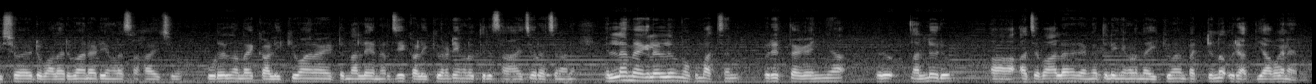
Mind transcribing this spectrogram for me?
ഈശോയായിട്ട് വളരുവാനായിട്ട് ഞങ്ങളെ സഹായിച്ചു. കൂടുതൽ നന്നായി കളിക്കുവാനായിട്ട് നല്ല എനർജി കളിക്കുവാനായിട്ട് ഞങ്ങൾ ഒത്തിരി സഹായിച്ച ഒരു അച്ഛനാണ്. എല്ലാ മേഖലകളിലും നോക്കുമ്പോൾ അച്ഛൻ ഒരു തികഞ്ഞ ഒരു നല്ലൊരു അജപാലന രംഗത്തിൽ ഞങ്ങൾ നയിക്കുവാൻ പറ്റുന്ന ഒരു അധ്യാപകനായിരുന്നു.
